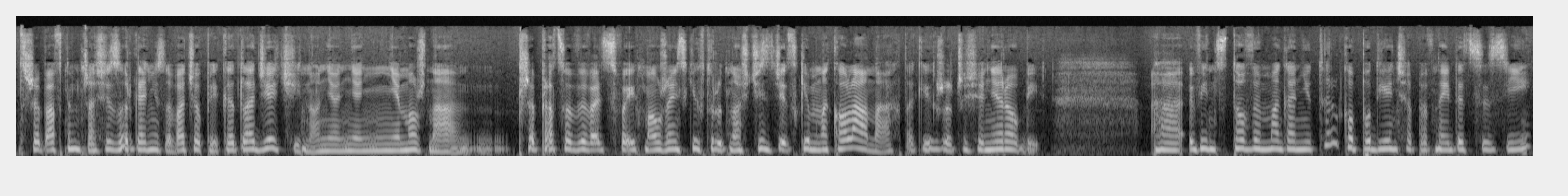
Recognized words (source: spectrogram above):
Trzeba w tym czasie zorganizować opiekę dla dzieci. No nie, nie, nie można przepracowywać swoich małżeńskich trudności z dzieckiem na kolanach. Takich rzeczy się nie robi. E, więc to wymaga nie tylko podjęcia pewnej decyzji,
